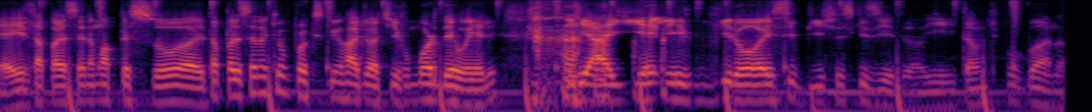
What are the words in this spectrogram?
E aí ele tá parecendo uma pessoa. Ele tá parecendo que um porco espinho radioativo mordeu ele. e aí ele virou esse bicho esquisito. E então, tipo, mano.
